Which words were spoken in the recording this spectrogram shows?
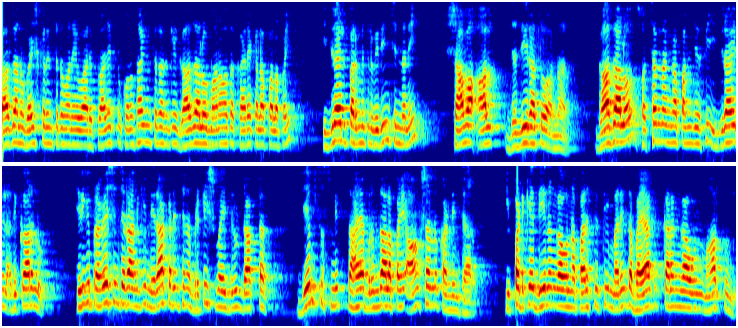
గాజాను బహిష్కరించడం అనే వారి ప్రాజెక్టును కొనసాగించడానికి గాజాలో మానవత కార్యకలాపాలపై ఇజ్రాయెల్ పరిమితులు విధించిందని షాబా ఆల్ జజీరాతో అన్నారు. గాజాలో స్వచ్ఛందంగా పనిచేసి ఇజ్రాయెల్ అధికారులు తిరిగి ప్రవేశించడానికి నిరాకరించిన బ్రిటిష్ వైద్యుడు డాక్టర్ జేమ్స్ స్మిత్ సహాయ బృందాలపై ఆంక్షలను ఖండించారు. ఇప్పటికే దీనంగా ఉన్న పరిస్థితి మరింత భయాకరంగా మారుతుంది.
